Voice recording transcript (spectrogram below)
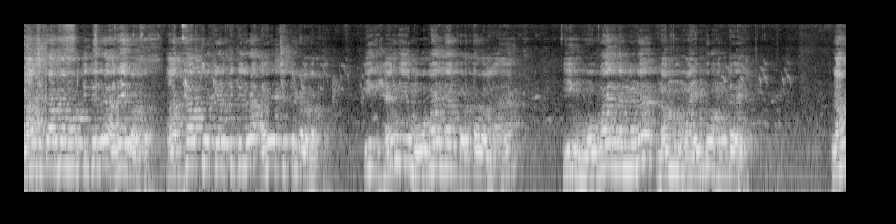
ರಾಜಕಾರಣ ನೋಡ್ತಿದ್ವಿ ಅಂದ್ರೆ ಅದೇ ಬರ್ತದೆ. ಆಧ್ಯಾತ್ಮ ಕೇಳ್ತಿದ್ವಿ ಅಂದ್ರೆ ಅವೇ ಚಿತ್ರಗಳು ಬರ್ತವೆ. ಈಗ ಹೆಂಗೆ ಈ ಮೊಬೈಲ್ದಾಗ ಬರ್ತಾವಲ್ಲ, ಈ ಮೊಬೈಲ್ದಂಗನ ನಮ್ಮ ಮೈಂಡು ಹಂಗೆ ನಾವು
